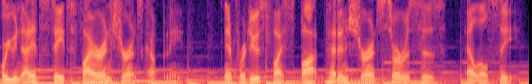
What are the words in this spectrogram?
or United States Fire Insurance Company and produced by Spot Pet Insurance Services, LLC.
